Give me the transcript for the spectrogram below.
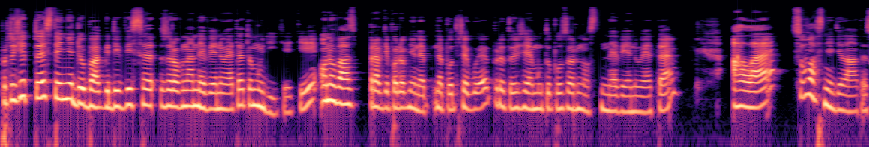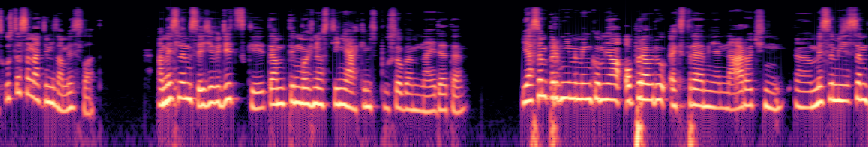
protože to je stejně doba, kdy vy se zrovna nevěnujete tomu dítěti. Ono vás pravděpodobně ne- nepotřebuje, protože mu tu pozornost nevěnujete. Ale co vlastně děláte? Zkuste se nad tím zamyslet. A myslím si, že vždycky tam ty možnosti nějakým způsobem najdete. Já jsem první miminko měla opravdu extrémně náročný. Eh, myslím, že jsem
